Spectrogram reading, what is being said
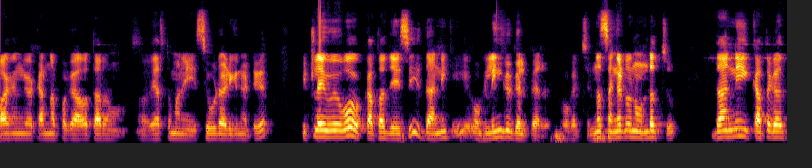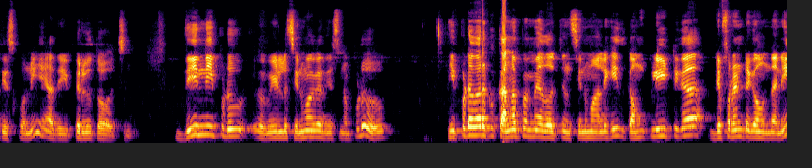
భాగంగా కన్నప్పగా అవతారం వ్యర్థమని శివుడు అడిగినట్టుగా ఇట్లా ఏవేవో కథ చేసి దానికి ఒక లింక్ కలిపారు. ఒక చిన్న సంఘటన ఉండొచ్చు. దాన్ని కథగా తీసుకొని అది పెరుగుతూ వచ్చింది. దీన్ని ఇప్పుడు వీళ్ళు సినిమాగా తీసినప్పుడు ఇప్పటి వరకు కన్నప్ప మీద వచ్చిన సినిమాలకి ఇది కంప్లీట్గా డిఫరెంట్గా ఉందని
